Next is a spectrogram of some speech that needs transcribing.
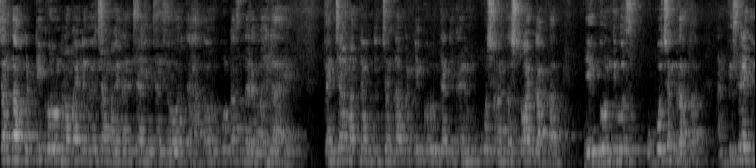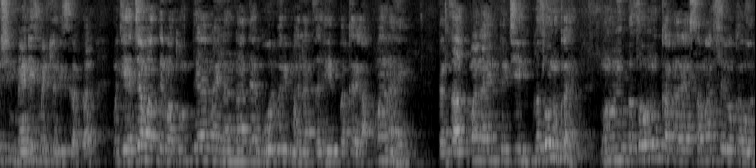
चंदापट्टी करून रमायनगरच्या महिलांच्या यांच्या जीवावर त्या हातावर पोट असणाऱ्या महिला आहेत त्यांच्या माध्यमातून चंदापट्टी करून त्या ठिकाणी उपोषणाचा स्टॉल टाकतात. एक दोन दिवस उपोषण करतात आणि तिसऱ्या दिवशी मॅनेजमेंट लगेच करतात. म्हणजे ह्याच्या माध्यमातून त्या महिलांना त्या गोरगरीब महिलांचा हे एक प्रकारे अपमान आहे. त्यांचा अपमान आहे आणि त्यांची फसवणूक आहे. म्हणून ही फसवणूक करणाऱ्या समाजसेवकावर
